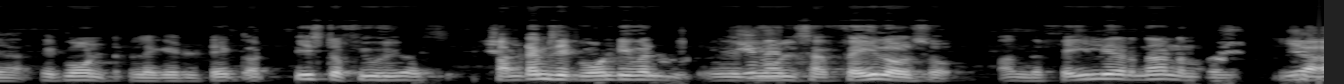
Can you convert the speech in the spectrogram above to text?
Yeah, it won't like it will take at least a few years. Sometimes it won't even you Even- will sa- fail also. And the failure தான் நம்ம யா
